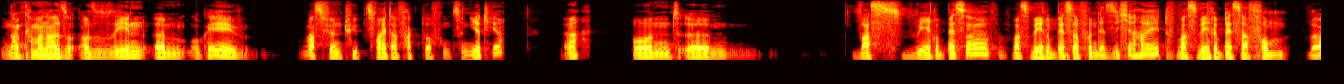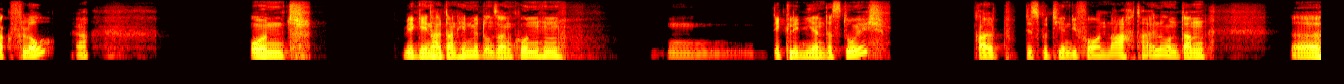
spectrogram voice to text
Und dann kann man also, also sehen, ähm, okay, was für ein Typ zweiter Faktor funktioniert hier. Ja? Und ähm, was wäre besser? Was wäre besser von der Sicherheit? Was wäre besser vom Workflow? Ja? Und wir gehen halt dann hin mit unseren Kunden, deklinieren das durch, halt diskutieren die Vor- und Nachteile und dann äh,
